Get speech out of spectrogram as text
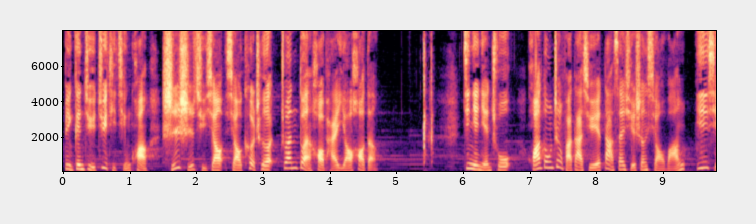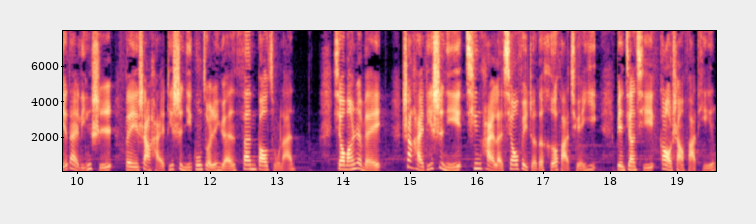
并根据具体情况实时取消小客车专段号牌摇号等。今年年初，华东政法大学大三学生小王因携带零食被上海迪士尼工作人员翻包阻拦，小王认为上海迪士尼侵害了消费者的合法权益，便将其告上法庭。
